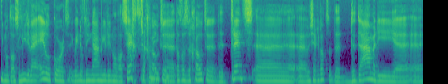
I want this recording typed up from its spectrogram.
iemand als Liedewij Edelkoort. Ik weet niet of die naam jullie nog wat zegt. Zeg grote, niks, dat was de grote, de trend, eh, eh, hoe zeg je dat? De, de dame die eh eh,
